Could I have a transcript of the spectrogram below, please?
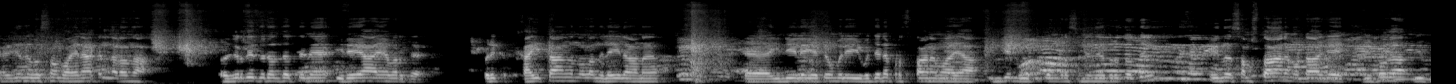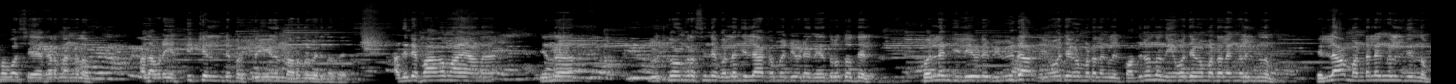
കഴിഞ്ഞ ദിവസം വയനാട്ടിൽ നടന്ന പ്രകൃതി ദുരന്തത്തിന് ഇരയായവർക്ക് ഒരു കൈത്താങ് എന്നുള്ള നിലയിലാണ് ഇന്ത്യയിലെ ഏറ്റവും വലിയ യുവജന പ്രസ്ഥാനമായ ഇന്ത്യൻ യൂത്ത് കോൺഗ്രസിന്റെ നേതൃത്വത്തിൽ ഇന്ന് സംസ്ഥാനമൊട്ടാകെ വിഭവ വിഭവ ശേഖരണങ്ങളും അതവിടെ എത്തിക്കലിന്റെ പ്രക്രിയയിലും നടന്നു വരുന്നത്. അതിന്റെ ഭാഗമായാണ് ഇന്ന് യൂത്ത് കോൺഗ്രസിന്റെ കൊല്ലം ജില്ലാ കമ്മിറ്റിയുടെ നേതൃത്വത്തിൽ കൊല്ലം ജില്ലയുടെ വിവിധ നിയോജക മണ്ഡലങ്ങളിൽ പതിനൊന്ന് നിയോജക മണ്ഡലങ്ങളിൽ നിന്നും എല്ലാ മണ്ഡലങ്ങളിൽ നിന്നും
